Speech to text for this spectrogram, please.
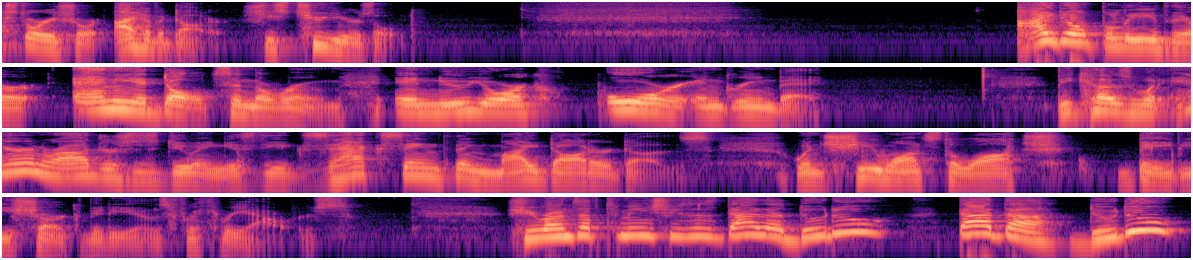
story short, I have a daughter. She's 2 years old. I don't believe there are any adults in the room in New York or in Green Bay. Because what Aaron Rodgers is doing is the exact same thing my daughter does when she wants to watch baby shark videos for three hours. She runs up to me and she says, Dada, doo doo? Dada, doo doo?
